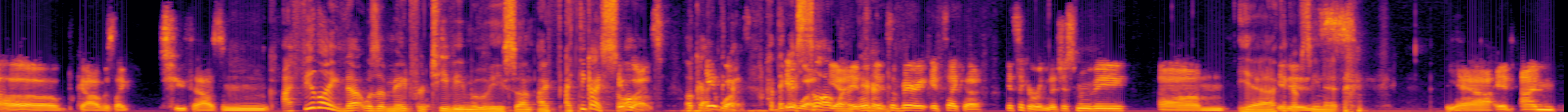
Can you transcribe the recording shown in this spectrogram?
oh god, it was like 2000. I feel like that was a made-for-TV movie. So I'm- I, I think I saw it. was. Okay. It I- was. I, think I was. saw it yeah, when it it's, aired. it's a very. It's like a. It's like a religious movie. Um, yeah, I think I've seen it. Yeah, it. I'm.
